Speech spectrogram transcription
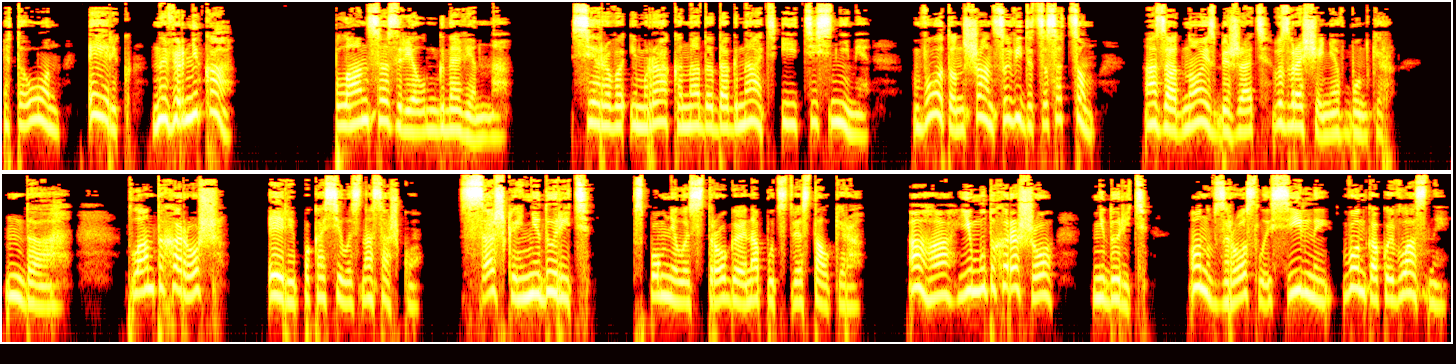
Это он, Эрик, наверняка. План созрел мгновенно. Серого и мрака надо догнать и идти с ними. Вот он, шанс увидеться с отцом, а заодно избежать возвращения в бункер. Да, план-то хорош. Эри покосилась на Сашку. «С Сашкой не дурить!» Вспомнилось строгое напутствие сталкера. «Ага, ему-то хорошо, не дурить. Он взрослый, сильный, вон какой властный.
